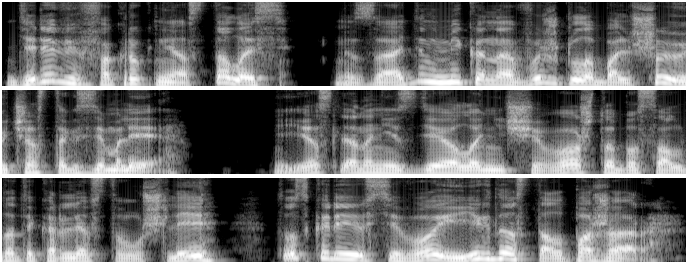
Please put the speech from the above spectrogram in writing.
деревьев вокруг не осталось, за один миг она выжгла большой участок земли. Если она не сделала ничего, чтобы солдаты королевства ушли, то, скорее всего, и их достал пожар.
